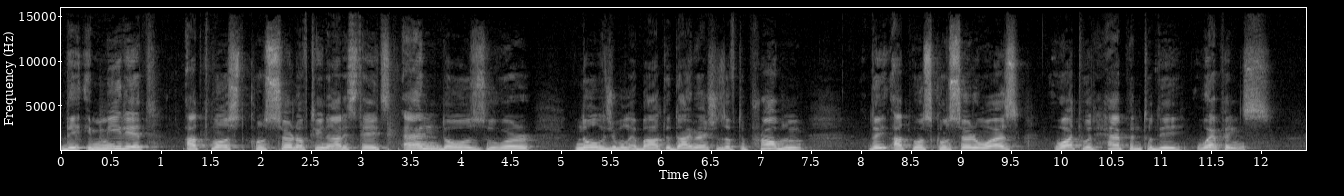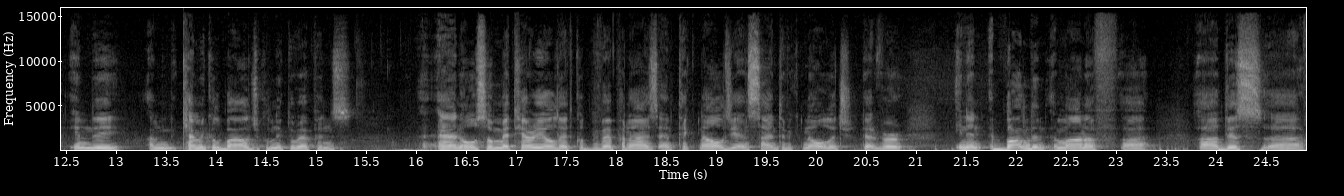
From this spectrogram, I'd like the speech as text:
the immediate utmost concern of the United States and those who were knowledgeable about the dimensions of the problem, the utmost concern was what would happen to the weapons in the um, chemical, biological, nuclear weapons, and also material that could be weaponized, and technology and scientific knowledge that were in an abundant amount of uh, uh, this, uh,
